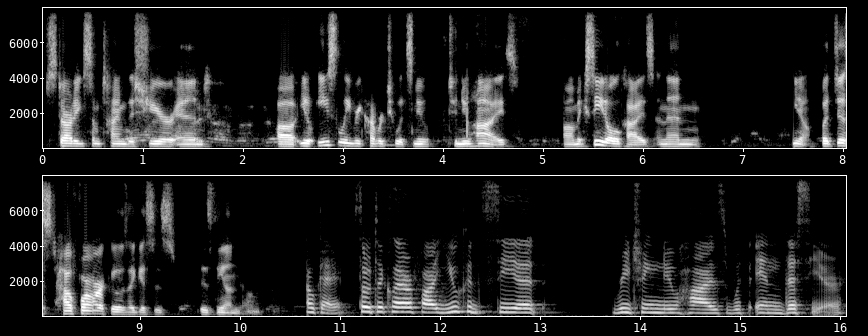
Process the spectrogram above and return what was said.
starting sometime this year and uh, you know easily recover to its new to new highs, um, exceed old highs, and then you know, but just how far it goes, I guess, is is the unknown. Okay, so to clarify, you could see it reaching new highs within this year.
